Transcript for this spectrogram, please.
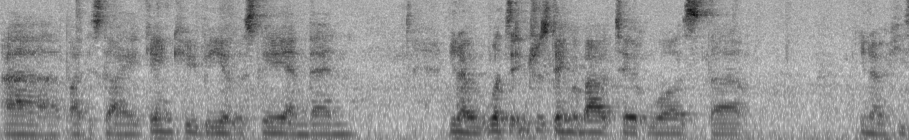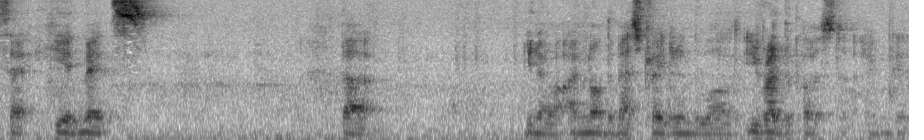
uh, by this guy GameKyuubi, obviously, and then you know what's interesting about it was that you know he said he admits that you know I'm not the best trader in the world. You've read the post? I think.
